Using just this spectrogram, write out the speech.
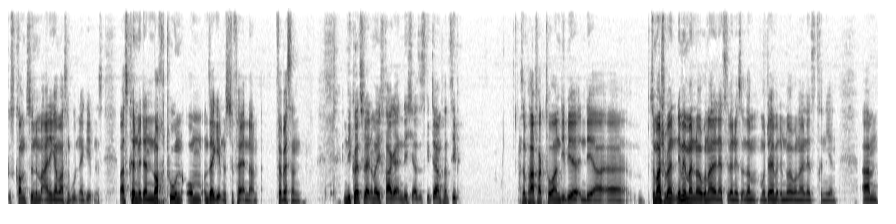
es kommt zu einem einigermaßen guten Ergebnis. Was können wir dann noch tun, um unser Ergebnis zu verändern? verbessern. Nico, jetzt vielleicht nochmal die Frage an dich. Also es gibt ja im Prinzip so ein paar Faktoren, die wir in der, äh, zum Beispiel, nehmen wir mal neuronale Netze, wenn wir jetzt unser Modell mit einem neuronalen Netz trainieren. Ähm,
